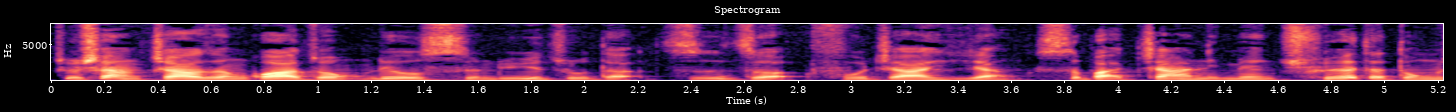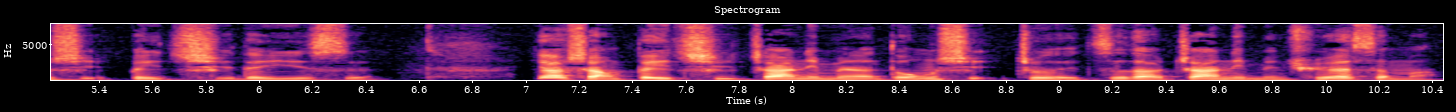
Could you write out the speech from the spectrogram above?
就像家人卦中六世女主的职责富家一样，是把家里面缺的东西备齐的意思。”要想备齐家里面的东西，就得知道家里面缺什么；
